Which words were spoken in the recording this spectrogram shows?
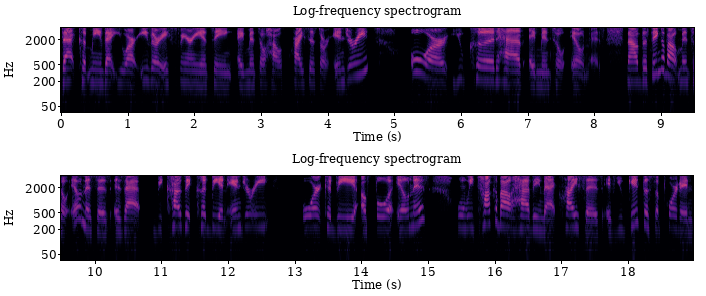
that could mean that you are either experiencing a mental health crisis or injury, or you could have a mental illness. Now, the thing about mental illnesses is that because it could be an injury, or it could be a full illness when we talk about having that crisis if you get the support and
